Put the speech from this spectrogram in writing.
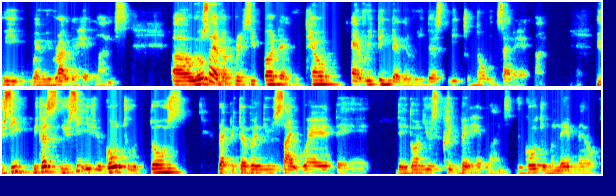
we when we write the headlines, uh, we also have a principle that you tell everything that the readers need to know inside the headline. You see, because you see, if you go to those reputable news site where they they don't use clickbait headlines, you go to Malay Mail,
